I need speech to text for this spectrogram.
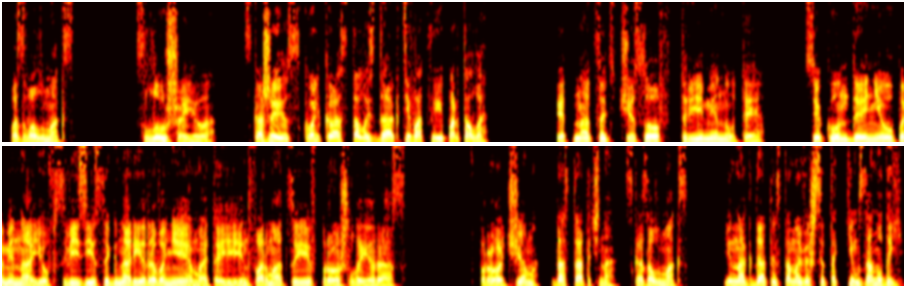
— позвал Макс. «Слушаю. Скажи, сколько осталось до активации портала?» Пятнадцать часов три минуты. Секунды не упоминаю в связи с игнорированием этой информации в прошлый раз. Впрочем, достаточно, сказал Макс. Иногда ты становишься таким занудой.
